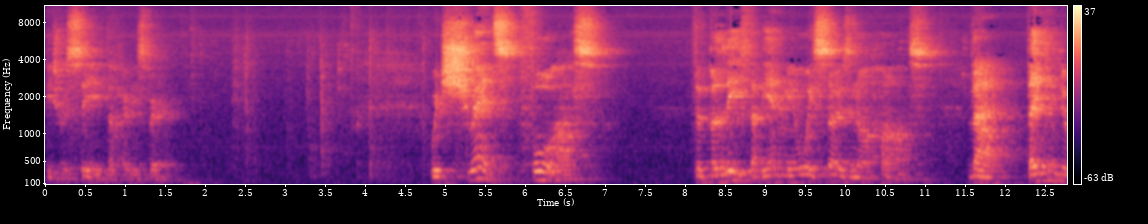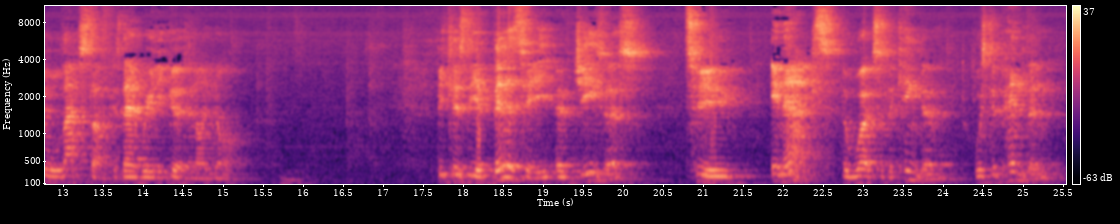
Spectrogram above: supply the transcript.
he's received the Holy Spirit. Which shreds for us the belief that the enemy always sows in our hearts that they can do all that stuff because they're really good and I'm not. Because the ability of Jesus to enact the works of the kingdom was dependent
